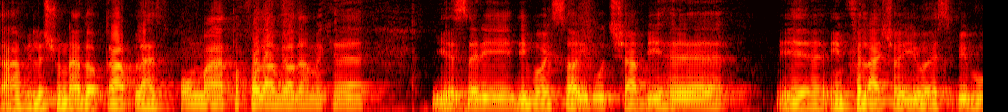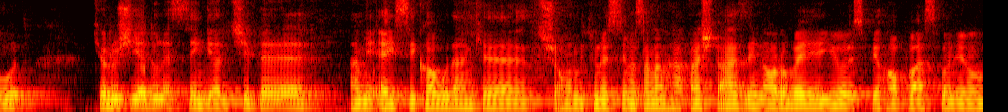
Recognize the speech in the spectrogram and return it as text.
تحویلشون نداد. قبل از اون من حتی خودم یادمه که یه سری device هایی بود شبیه این فلش های USB بود که روش یه دونه single chip همین ASIC ا بودن که شما می‌تونستی مثلا 7 تا از اینا رو به یه USB hub وصل کنی و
